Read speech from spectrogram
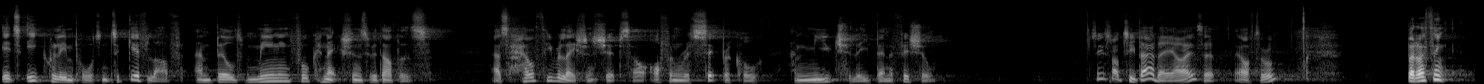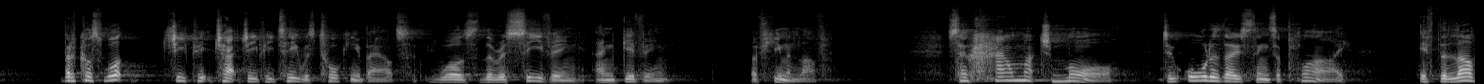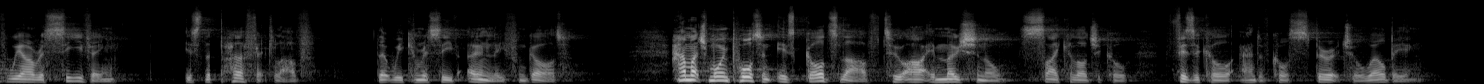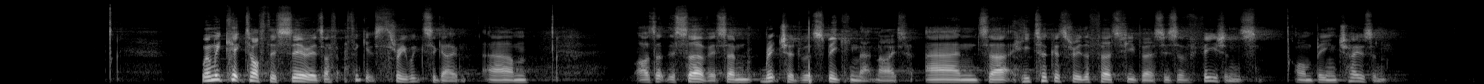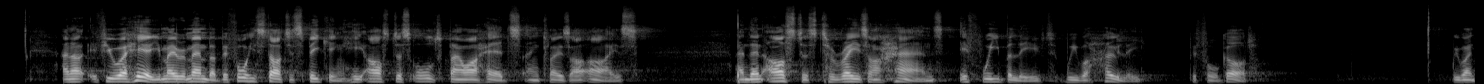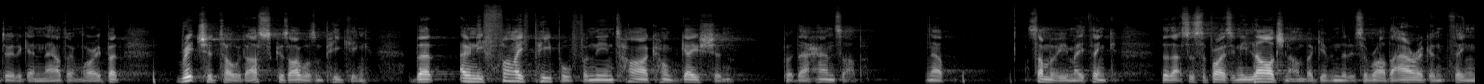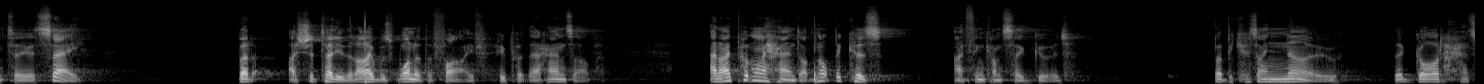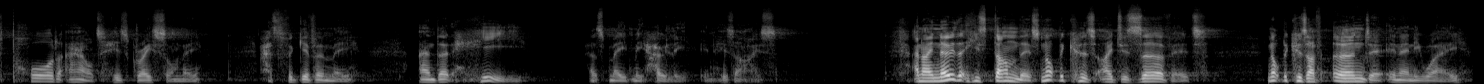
it's equally important to give love and build meaningful connections with others, as healthy relationships are often reciprocal and mutually beneficial. See, it's not too bad AI, is it, after all? But I think, but of course, what GP, Chat GPT was talking about was the receiving and giving of human love. So, how much more do all of those things apply if the love we are receiving is the perfect love that we can receive only from God? How much more important is God's love to our emotional, psychological, physical, and of course, spiritual well being? When we kicked off this series, I, th- I think it was three weeks ago, um, I was at this service and Richard was speaking that night, and uh, he took us through the first few verses of Ephesians on being chosen. And uh, if you were here, you may remember before he started speaking, he asked us all to bow our heads and close our eyes, and then asked us to raise our hands if we believed we were holy before God. We won't do it again now, don't worry. But Richard told us, because I wasn't peeking, that only five people from the entire congregation put their hands up. Now, some of you may think that that's a surprisingly large number, given that it's a rather arrogant thing to say. But I should tell you that I was one of the five who put their hands up. And I put my hand up not because I think I'm so good, but because I know that God has poured out his grace on me, has forgiven me, and that He has made me holy in His eyes. And I know that He's done this not because I deserve it, not because I've earned it in any way,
